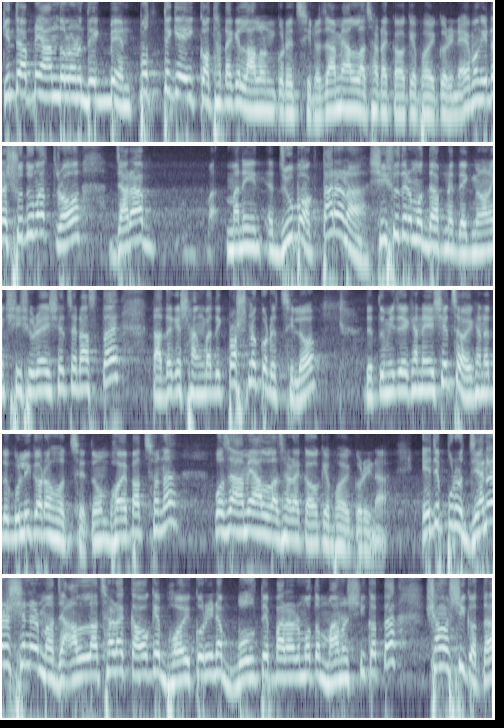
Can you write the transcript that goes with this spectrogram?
কিন্তু আপনি আন্দোলনে দেখবেন, প্রত্যেকে এই কথাটাকে লালন করেছিল যে আমি আল্লাহ ছাড়া কাউকে ভয় করি না। এবং এটা শুধুমাত্র যারা মানে যুবক, তারা না, শিশুদের মধ্যে আপনি দেখবেন, অনেক শিশুরা এসেছে রাস্তায়, তাদেরকে সাংবাদিক প্রশ্ন করেছিল যে, তুমি যে এখানে এসেছ, এখানে তো গুলি করা হচ্ছে, তুমি ভয় পাচ্ছ না? বলছে, আমি আল্লাহ ছাড়া কাউকে ভয় করি না। এই যে পুরো জেনারেশনের মাঝে আল্লাহ ছাড়া কাউকে ভয় করি না বলতে পারার মতো মানসিকতা, সাহসিকতা,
